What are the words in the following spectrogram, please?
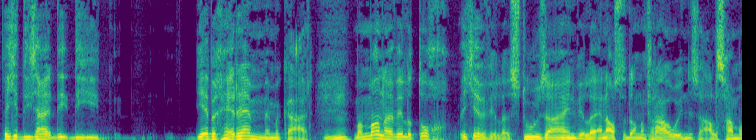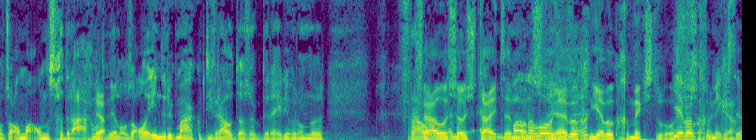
weet je, die zijn, die, die, die hebben geen rem met elkaar. Maar mannen willen toch, weet je, we willen stoer zijn. Willen, en als er dan een vrouw in de zaal is, gaan we ons allemaal anders gedragen. Want Ja. we willen ons al indruk maken op die vrouw. Dat is ook de reden waarom er vrouwen... Vrouwen, en- sociëteit en mannen. Jij hebt ook, jij hebt ook gemixte los. Jij hebt ook gemixt, hè?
